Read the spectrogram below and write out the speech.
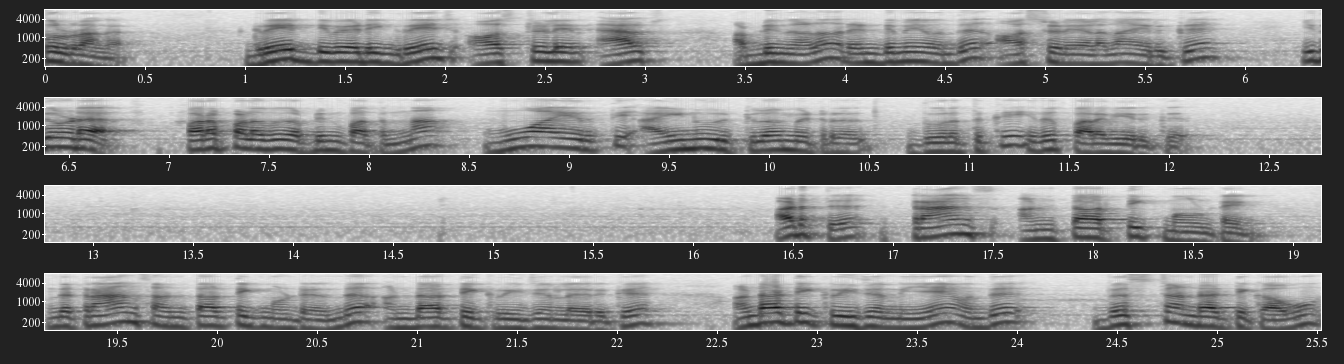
சொல்கிறாங்க Great Dividing Range Australian Alps அப்படின்னாலும் ரெண்டுமே வந்து ஆஸ்திரேலியாவில் தான் இருக்குது இதோட பரப்பளவு அப்படின்னு பார்த்தோம்னா மூவாயிரத்தி ஐநூறு கிலோமீட்டர் தூரத்துக்கு இது பரவி இருக்கு. அடுத்து டிரான்ஸ் அண்டார்டிக் மவுண்டைன் இந்த டிரான்ஸ் அண்டார்டிக் மவுண்டைன் வந்து அண்டார்டிக் ரீஜன்ல இருக்கு. அண்டார்டிக் ரீஜனையே வந்து வெஸ்ட் அண்டார்டிகாவும்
